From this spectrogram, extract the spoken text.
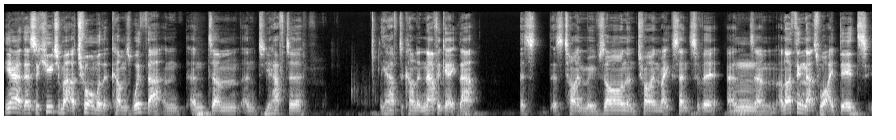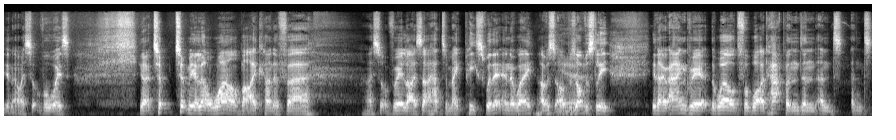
yeah there's a huge amount of trauma that comes with that. And and um and you have to you have to kind of navigate that as as time moves on and try and make sense of it. And um and I think that's what I did. You know I sort of always you know, it took took me a little while, but I kind of uh, I sort of realised that I had to make peace with it in a way. I was I was obviously, you know, angry at the world for what had happened and and and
